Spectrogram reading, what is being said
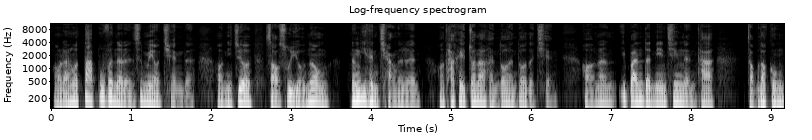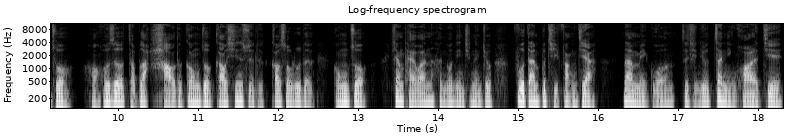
哦，然后大部分的人是没有钱的。哦，你只有少数有那种。能力很强的人哦，他可以赚到很多很多的钱。好，那一般的年轻人他找不到工作，哦，或者说找不到好的工作、高薪水的、高收入的工作。像台湾很多年轻人就负担不起房价。那美国之前就占领华尔街，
